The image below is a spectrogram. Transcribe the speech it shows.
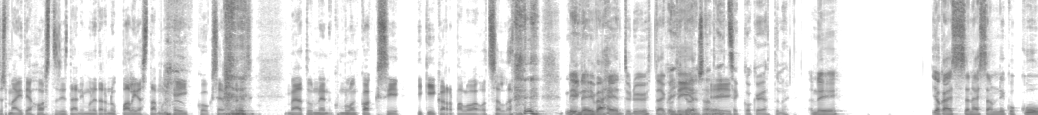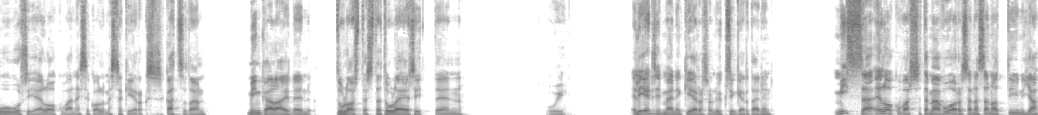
jos mä itse hostasin sitä, niin mun ei tarvinnut paljastaa mun heikkouksia. Mä tunnen, kun mulla on kaksi hikikarpaloa otsalla. niin ne ei vähentynyt yhtään, kun tiedät. saat Ei. itse kokea tämän. Niin. Jokaisessa näissä on niinku kuusi elokuvaa näissä kolmessa kierroksessa. Katsotaan, minkälainen tulos tästä tulee sitten. Hui. Eli ensimmäinen kierros on yksinkertainen. Missä elokuvassa tämä vuorosana sanottiin ja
